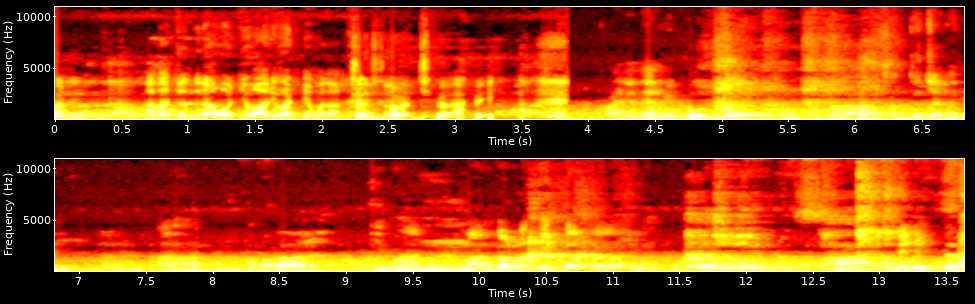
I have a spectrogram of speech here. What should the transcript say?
पण आता चंद्रावरची वारी वाटते मला. चंद्रवरची गावी फायनली आम्ही पोचलो आहे संतोषच्या घरी. अं, आम्हाला किमान मानगावला एक तास लागला. हां आम्ही एक तास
